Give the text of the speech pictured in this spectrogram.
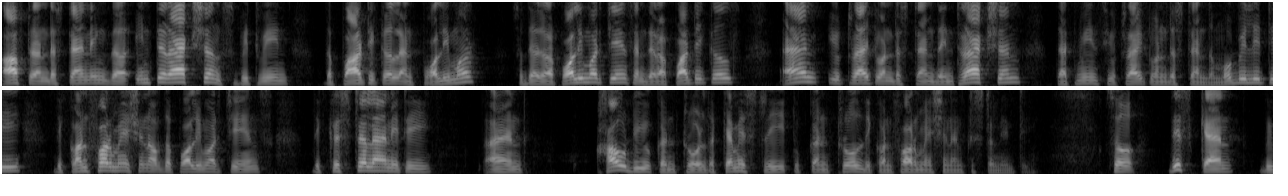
after understanding the interactions between the particle and polymer. So, there are polymer chains and there are particles and you try to understand the interaction that means you try to understand the mobility, the conformation of the polymer chains, the crystallinity and how do you control the chemistry to control the conformation and crystallinity. So, this can be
